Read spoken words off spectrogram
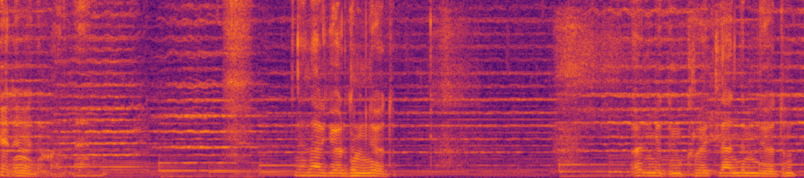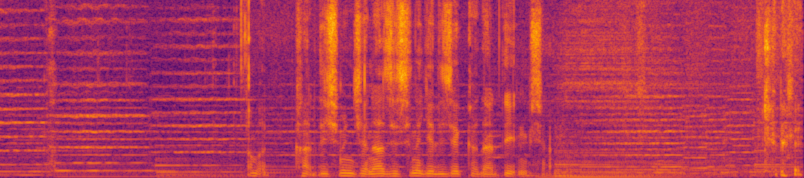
Gelemedim anne. Neler gördüm diyordum. Ölmedim, kuvvetlendim diyordum. Ama kardeşimin cenazesine gelecek kadar değilmiş anne. Gelemedim.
